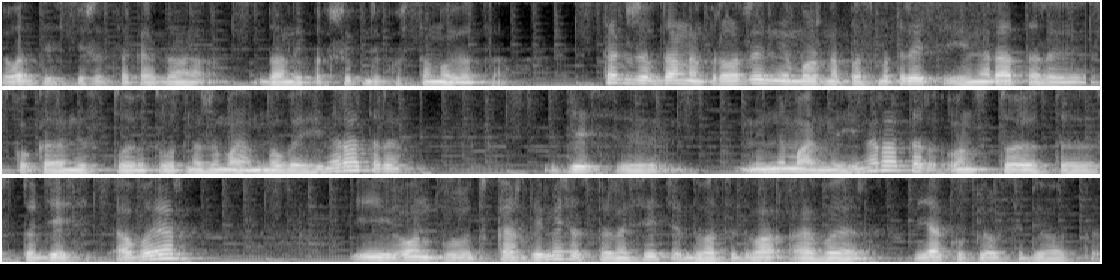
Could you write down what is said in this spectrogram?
И вот здесь пишется, когда данный подшипник установится. Также в данном приложении можно посмотреть генераторы, сколько они стоят. Вот нажимаем новые генераторы. Здесь э, минимальный генератор, он стоит 110 э, АВР. И он будет каждый месяц приносить 22 АВР. Я купил себе вот э,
